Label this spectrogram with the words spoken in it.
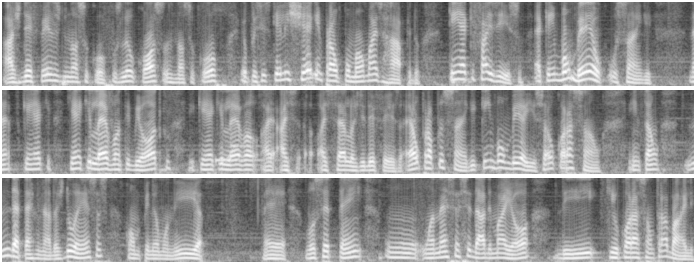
as defesas do nosso corpo, os leucócitos do nosso corpo, eu preciso que eles cheguem para o pulmão mais rápido. Quem é que faz isso? É quem bombeia o, o sangue. Né? Quem, é que, quem é que leva o antibiótico e quem é que leva as, as células de defesa? É o próprio sangue. Quem bombeia isso é o coração. Então, em determinadas doenças, como pneumonia, é, você tem um, uma necessidade maior de que o coração trabalhe.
